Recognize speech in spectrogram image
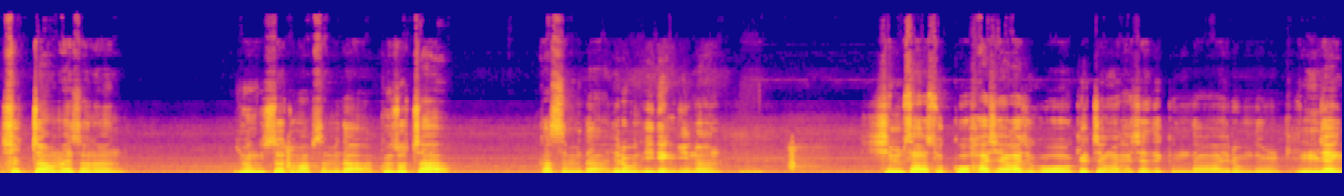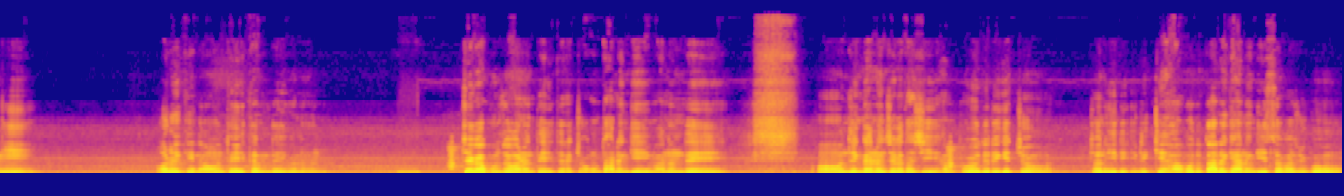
실점에서는 용기스가 좀 앞섭니다. 근소차 같습니다. 여러분 이 경기는 심사숙고 하셔가지고 결정을 하셔야 될 겁니다. 여러분들 굉장히 어렵게 나온 데이터입니다. 이거는 제가 분석하는 데이터는 조금 다른 게 많은데 어, 언젠가는 제가 다시 한번 보여드리겠죠. 저는 이렇게 하고도 다르게 하는 게 있어가지고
